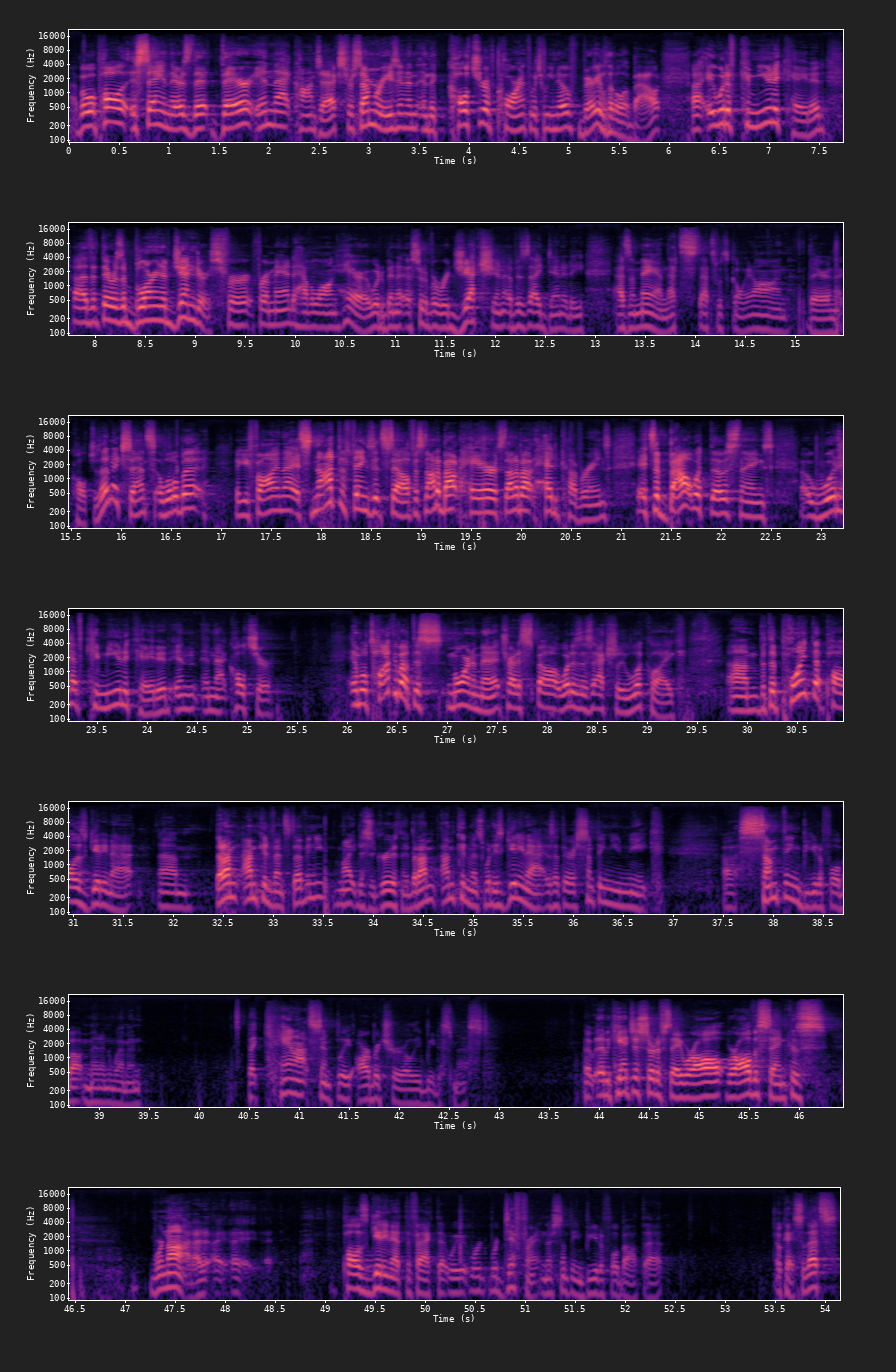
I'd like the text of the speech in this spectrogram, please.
But what Paul is saying there is that there, in that context, for some reason, in, in the culture of Corinth, which we know very little about, uh, it would have communicated uh, that there was a blurring of genders for, for a man to have long hair. It would have been a, a, sort of a rejection of his identity as a man. That's, that's what's going on there in that culture. Does that make sense a little bit? Are you following that? It's not the things itself. It's not about hair. It's not about head coverings. It's about what those things uh, would have communicated in, in that culture. And we'll talk about this more in a minute, try to spell out what does this actually look like. Um, but the point that Paul is getting at, um, that I'm, I'm, convinced of, and you might disagree with me, but I'm, I'm, convinced what he's getting at is that there is something unique, uh, something beautiful about men and women that cannot simply arbitrarily be dismissed. That, that we can't just sort of say we're all, we're all the same because we're not. I, I, I, Paul is getting at the fact that we, we're, we're different, and there's something beautiful about that. Okay, so that's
